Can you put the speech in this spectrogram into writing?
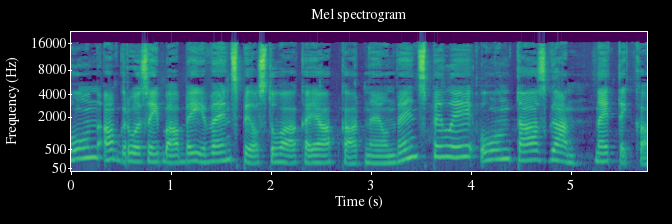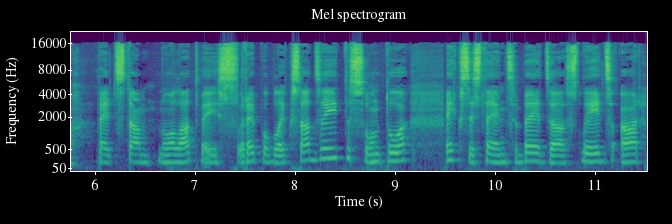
un apgrozībā bija Vēnspils tuvākajā apkārtnē un Vēnspilī, un tās gan netika pēc tam no Latvijas republikas atzītas, un to eksistence beidzās līdz ar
